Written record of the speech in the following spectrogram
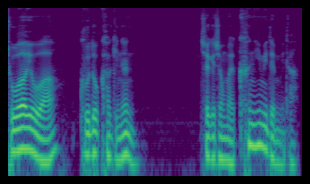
좋아요와 구독하기는 제게 정말 큰 힘이 됩니다.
